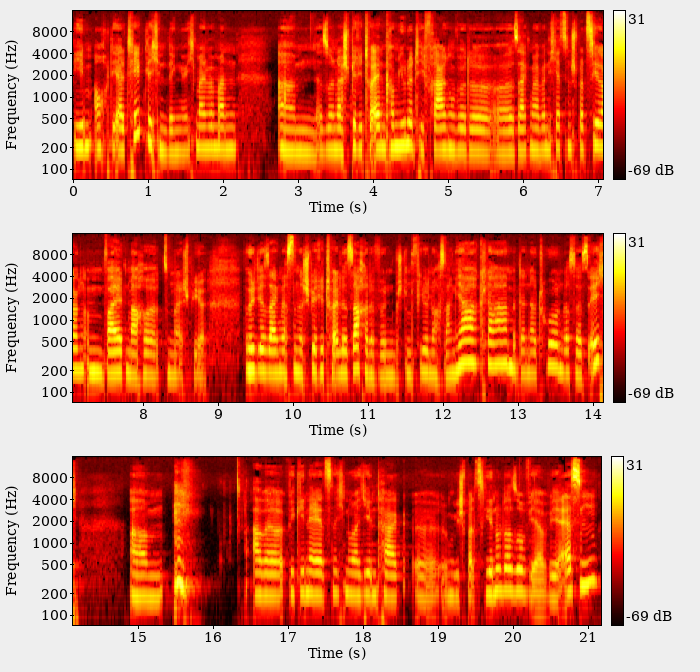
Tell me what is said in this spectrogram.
eben auch die alltäglichen Dinge. Ich meine, wenn man ähm, so in der spirituellen Community fragen würde, äh, sag mal, wenn ich jetzt einen Spaziergang im Wald mache zum Beispiel, würdet ihr sagen, das ist eine spirituelle Sache? Da würden bestimmt viele noch sagen, ja, klar, mit der Natur und was weiß ich. Ähm, aber wir gehen ja jetzt nicht nur jeden Tag äh, irgendwie spazieren oder so, wir, wir essen,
